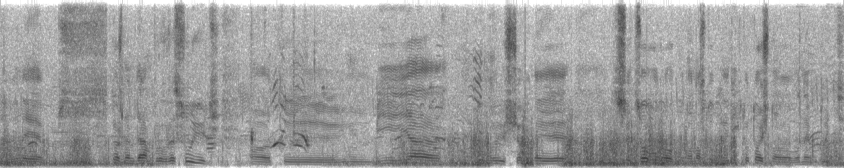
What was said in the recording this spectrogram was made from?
Вони з кожним днем прогресують. От, е, і я думаю, що вони ще цього року, на наступний рік, то точно вони будуть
